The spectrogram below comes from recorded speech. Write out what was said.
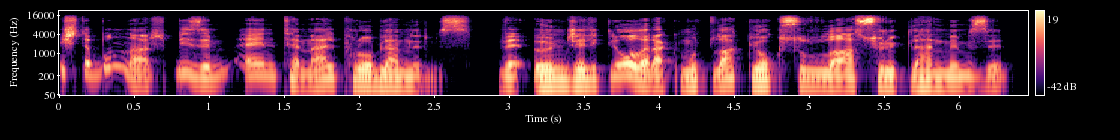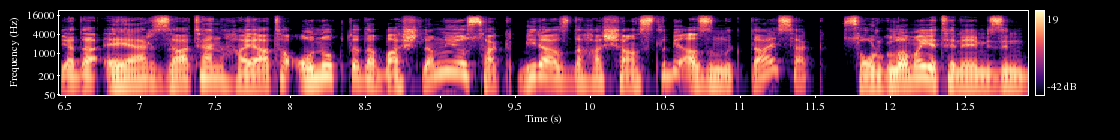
İşte bunlar bizim en temel problemlerimiz ve öncelikli olarak mutlak yoksulluğa sürüklenmemizi ya da eğer zaten hayata o noktada başlamıyorsak biraz daha şanslı bir azınlıktaysak, sorgulama yeteneğimizin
